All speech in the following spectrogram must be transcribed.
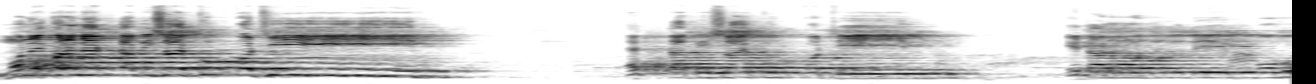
মনে করেন একটা বিষয় খুব কঠিন, একটা বিষয় খুব কঠিন। এটার মধ্যে যদি বহু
